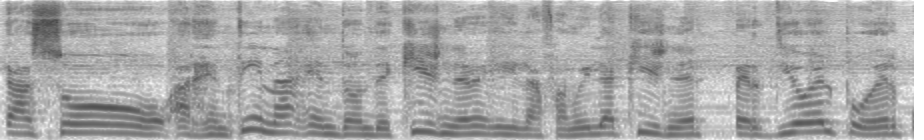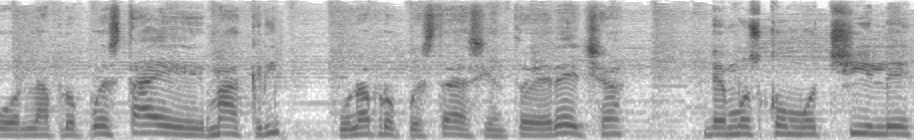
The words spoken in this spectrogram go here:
Caso Argentina en donde Kirchner y la familia Kirchner perdió el poder por la propuesta de Macri, una propuesta de centro derecha. Vemos como Chile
